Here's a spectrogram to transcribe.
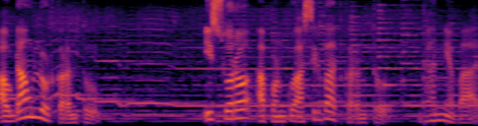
ଆଉ ଡାଉନଲୋଡ୍ କରନ୍ତୁ ଈଶ୍ୱର ଆପଣଙ୍କୁ ଆଶୀର୍ବାଦ କରନ୍ତୁ ଧନ୍ୟବାଦ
